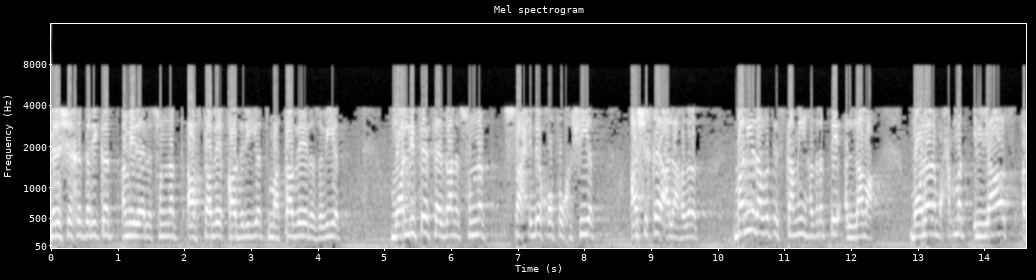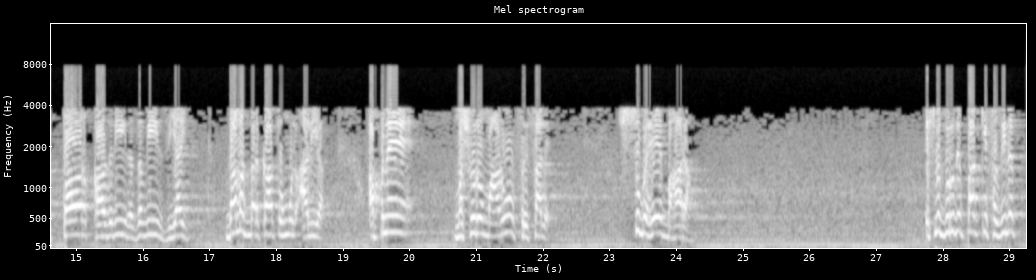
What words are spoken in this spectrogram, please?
میرے شیخ طریقت، امیر اہل سنت، آفتاب قادریت، محتاب رضویت، مؤلف فیضان سنت، صاحب خوف و خشیت، عاشق اعلی حضرت، بانی دعوت اسلامی حضرت علامہ مولانا محمد الیاس اطار قادری رضوی ضیائی، دامت برکاتہم العالیہ، اپنے مشہور و معروف رسالے، صبح بہارا اس میں درود پاک کی فضیلت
